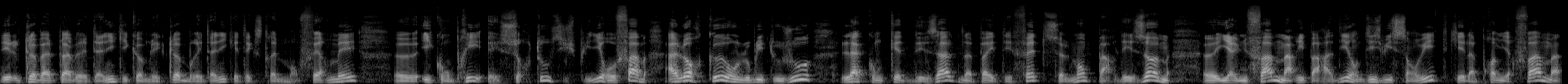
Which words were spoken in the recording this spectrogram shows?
Le club alpin britannique, qui comme les clubs britanniques, est extrêmement fermé, euh, y compris et surtout, si je puis dire, aux femmes. Alors que, on l'oublie toujours, la conquête des Alpes n'a pas été faite seulement par des hommes. Euh, il y a une femme, Marie Paradis, en 1808, qui est la première femme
